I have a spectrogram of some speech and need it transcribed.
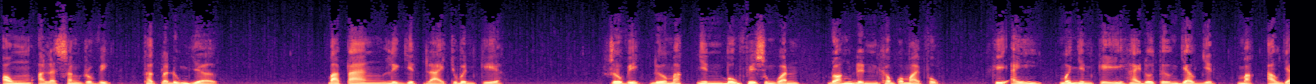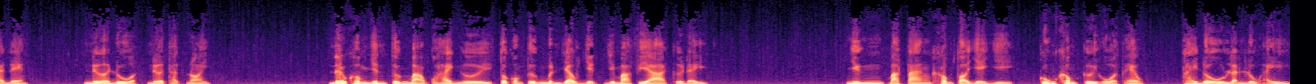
ông Alexandrovich thật là đúng giờ. Bà Tàng liền dịch lại cho bên kia. Rovic đưa mắt nhìn bốn phía xung quanh, đoán định không có mai phục. Khi ấy mới nhìn kỹ hai đối tượng giao dịch mặc áo da đen. Nửa đùa, nửa thật nói. Nếu không nhìn tướng mạo của hai người, tôi còn tưởng mình giao dịch với mafia cơ đấy. Nhưng ba Tàng không tỏ vẻ gì, cũng không cười hùa theo. Thái độ lạnh lùng ấy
